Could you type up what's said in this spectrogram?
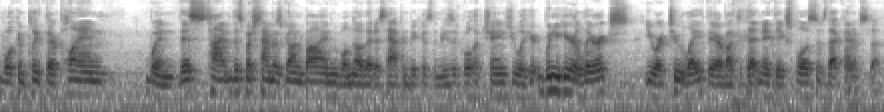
will complete their plan when this time this much time has gone by, and we will know that has happened because the music will have changed. You will hear when you hear lyrics, you are too late. They are about to detonate the explosives, that kind of stuff.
